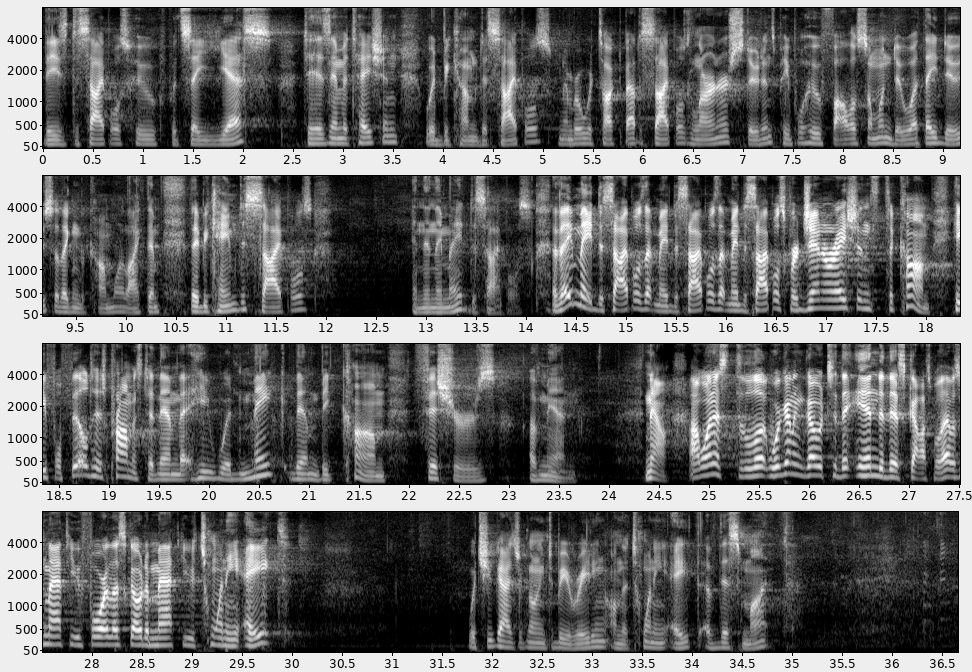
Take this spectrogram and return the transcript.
These disciples who would say yes to his invitation would become disciples. Remember, we talked about disciples, learners, students, people who follow someone, do what they do so they can become more like them. They became disciples, and then they made disciples. They made disciples that made disciples that made disciples for generations to come. He fulfilled his promise to them that he would make them become fishers of men. Now, I want us to look, we're going to go to the end of this gospel. That was Matthew 4. Let's go to Matthew 28, which you guys are going to be reading on the 28th of this month.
